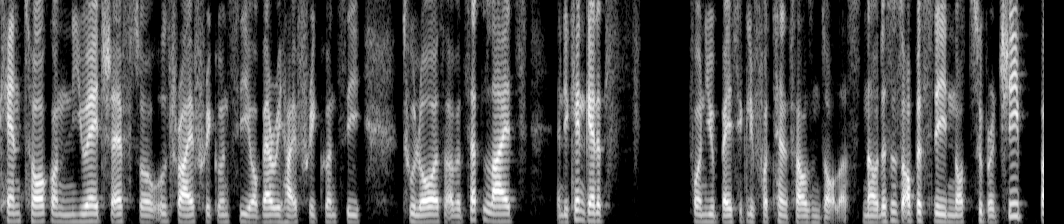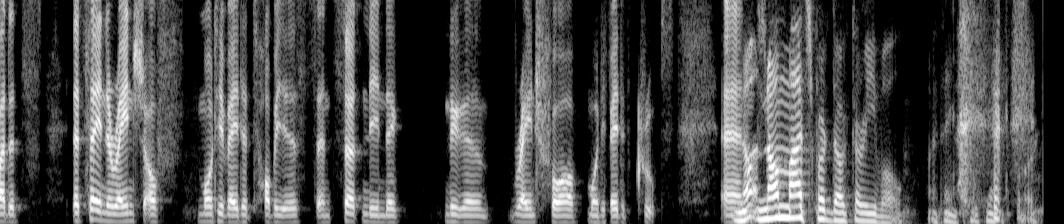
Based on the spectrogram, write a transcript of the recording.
can talk on UHF, so ultra high frequency or very high frequency to low Earth orbit satellites, and you can get it for you basically for ten thousand dollars. Now this is obviously not super cheap, but it's let's say in the range of motivated hobbyists and certainly in the, in the range for motivated groups. And not not much for Doctor Evil, I think.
